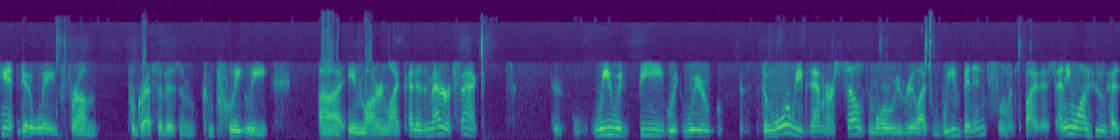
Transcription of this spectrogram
can't get away from progressivism completely uh, in modern life, and as a matter of fact, we would be we, we're the more we examine ourselves, the more we realize we've been influenced by this. Anyone who has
